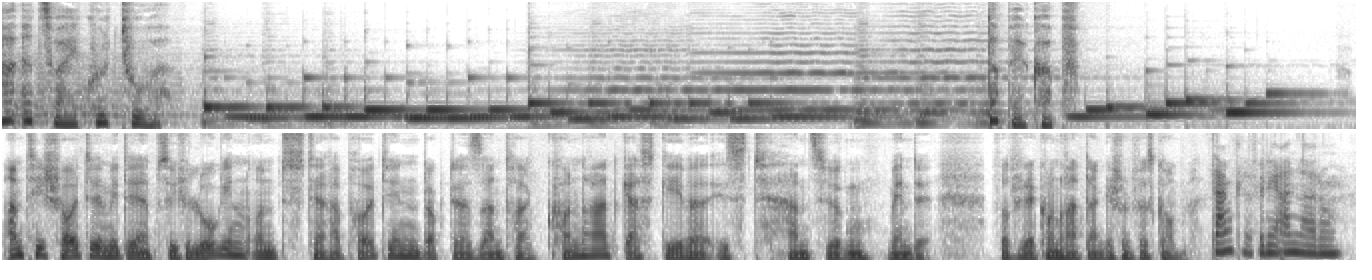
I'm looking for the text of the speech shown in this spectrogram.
HR2 Kultur Doppelkopf am Tisch heute mit der Psychologin und Therapeutin Dr. Sandra Konrad. Gastgeber ist Hans-Jürgen Mende. Frau Dr. Konrad, danke schön fürs Kommen. Danke für die Einladung.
